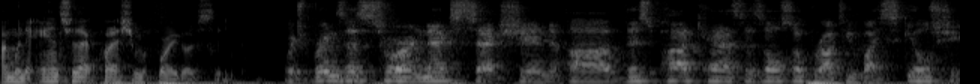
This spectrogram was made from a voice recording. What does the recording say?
I'm going to answer that question before I go to sleep. Which brings us to our next section. Uh, this podcast is also brought to you by Skillshare.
